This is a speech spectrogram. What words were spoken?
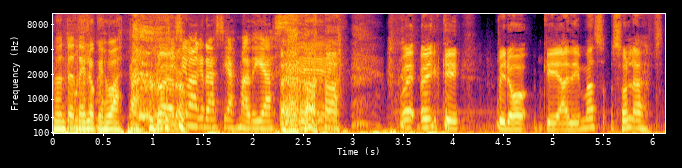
No entendés lo que es basta. Claro. Muchísimas gracias, Matías. Eh, Bueno, es que, pero que además son las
